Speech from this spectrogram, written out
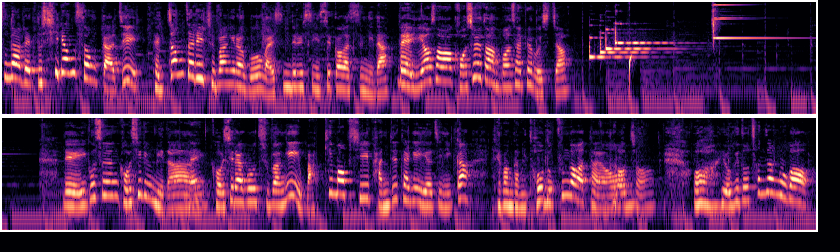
수납에 또 실용성까지 100점짜리 주방이라고 말씀드릴 수 있을 것 같습니다. 네, 이어서 거실도 한번 살펴보시죠. 네, 이곳은 거실입니다. 네. 거실하고 주방이 막힘없이 반듯하게 이어지니까 개방감이 더 높은 것 같아요. 그렇죠. 와, 여기도 천장고가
